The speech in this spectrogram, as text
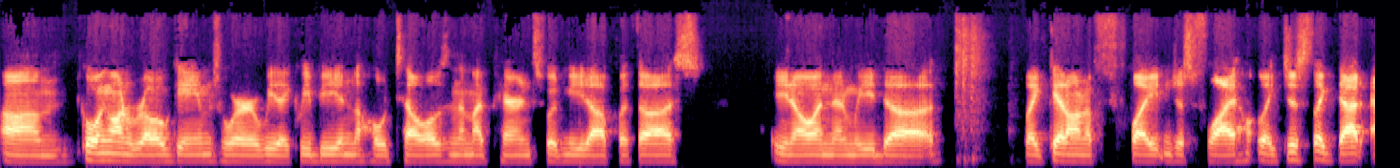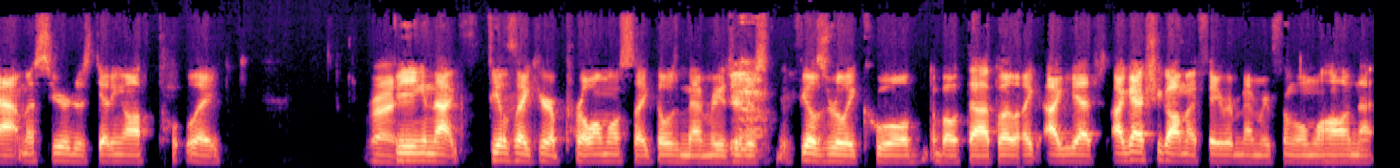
um going on road games where we like we'd be in the hotels and then my parents would meet up with us, you know, and then we'd uh like get on a flight and just fly home. like just like that atmosphere just getting off like right. being in that feels like you're a pro almost like those memories are just it feels really cool about that but like i guess i actually got my favorite memory from omaha and that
